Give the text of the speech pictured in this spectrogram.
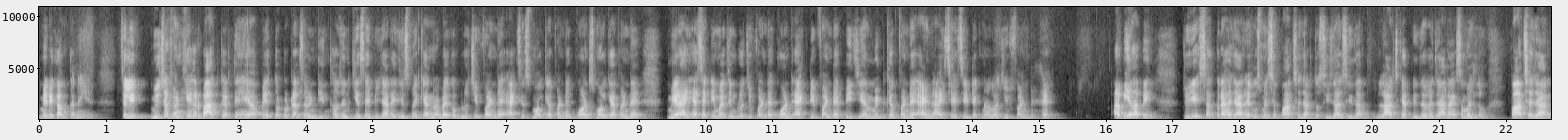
मेरे काम का नहीं है। चलिए म्यूचुअल फंड की अगर बात करते हैं यहाँ पे तो टोटल सेवनटीन थाउज़ेंड की एसआईपी जा रही है, जिसमें Canara bank blue chip fund है एक्सिस स्मॉल कैप फंड है क्वांट स्मॉल कैप फंड है Mirae asset emerging blue chip fund है क्वांट एक्टिव फंड है पीजीएम मिड कैप फंड है एंड आईसीआईसी टेक्नोलॉजी फंड है। अब यहाँ पे जो ये सत्रह हज़ार है, उसमें से पाँच हज़ार तो सीधा सीधा लार्ज कैप की जगह जा रहा है, समझ लो। पाँच हज़ार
